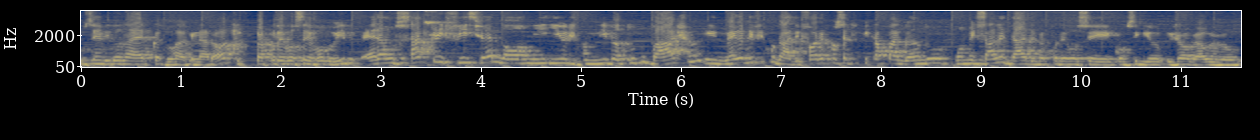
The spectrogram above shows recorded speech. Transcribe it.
o servidor na época do Ragnarok, pra poder você evoluir, era um sacrifício enorme e os- o nível tudo baixo e mega dificuldade. Fora que você tinha que ficar pagando uma mensalidade pra poder você conseguir jogar o jogo.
